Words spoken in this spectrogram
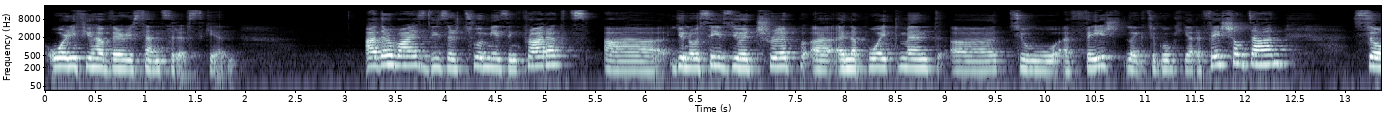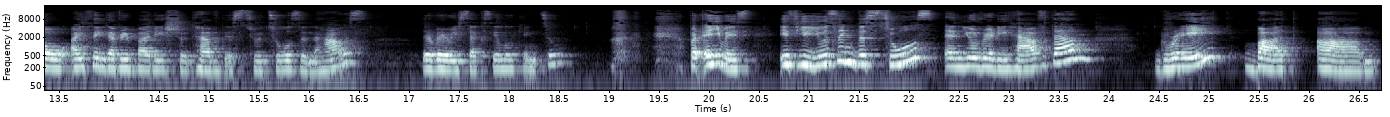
or if you have very sensitive skin. Otherwise, these are two amazing products. Uh, you know, saves you a trip, uh, an appointment uh, to a face, like to go get a facial done. So I think everybody should have these two tools in the house. They're very sexy looking too. but anyways, if you're using these tools and you already have them, great, but um,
